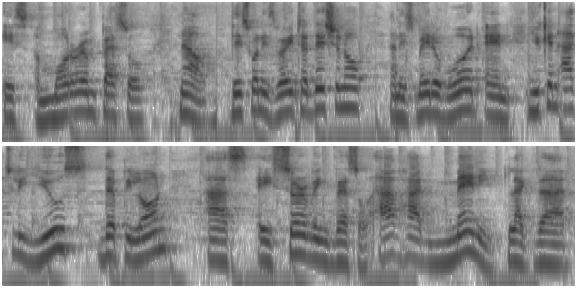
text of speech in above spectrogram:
is a mortar and pestle. Now, this one is very traditional and it's made of wood and you can actually use the pilon as a serving vessel. I've had many like that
